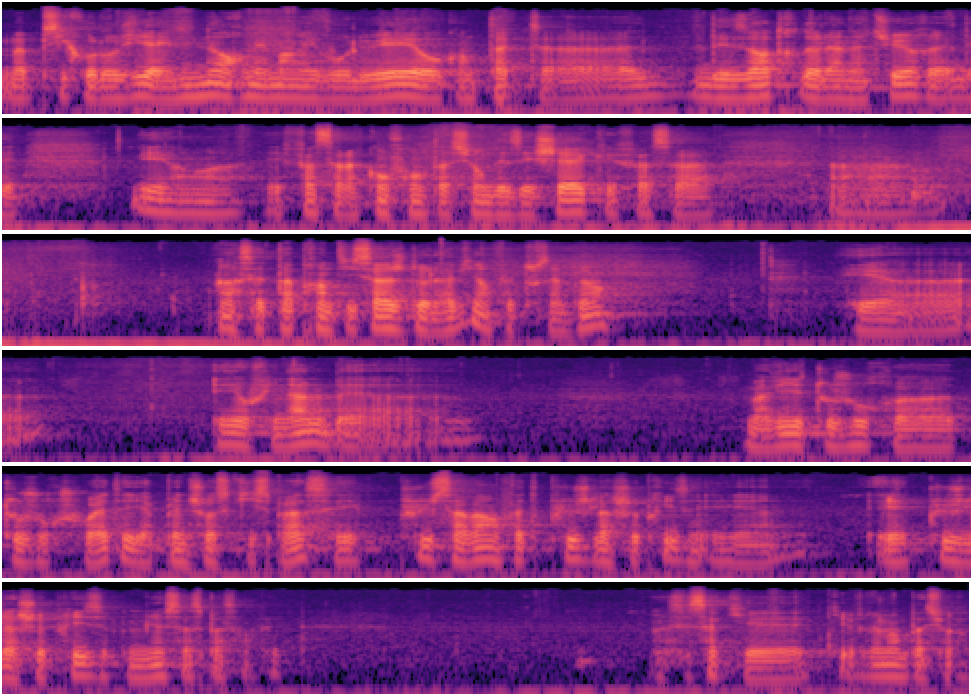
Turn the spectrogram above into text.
ma psychologie a énormément évolué au contact des autres, de la nature et, des, et, et, face à la confrontation des échecs et face à, à, cet apprentissage de la vie, en fait, tout simplement. Et, euh, et au final, ben, euh, ma vie est toujours, euh, toujours chouette et il y a plein de choses qui se passent. Et plus ça va, en fait, plus je lâche prise. Et, et plus je lâche prise, mieux ça se passe, en fait. C'est ça qui est, qui est vraiment passionnant.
